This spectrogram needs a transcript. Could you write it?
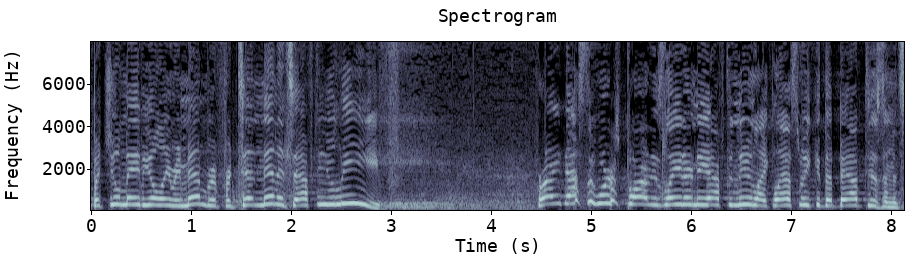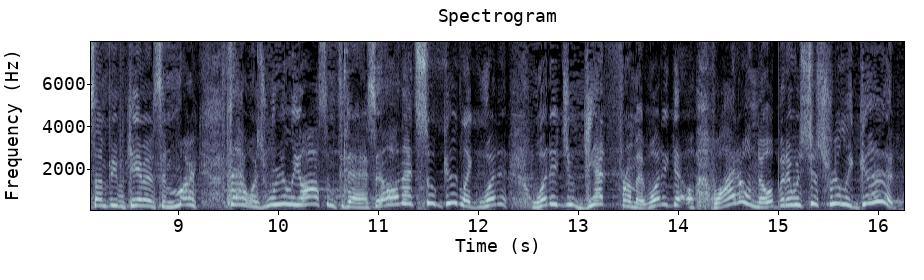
but you'll maybe only remember it for 10 minutes after you leave. Right? That's the worst part is later in the afternoon, like last week at the baptism, and some people came in and said, Mark, that was really awesome today. I said, Oh, that's so good. Like, what, what did you get from it? What did you get? Well, I don't know, but it was just really good.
